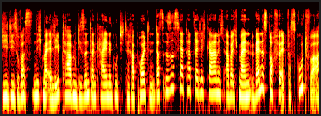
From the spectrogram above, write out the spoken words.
die, die sowas nicht mal erlebt haben, die sind dann keine gute Therapeutin. Das ist es ja tatsächlich gar nicht. Aber ich meine, wenn es doch für etwas gut war,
